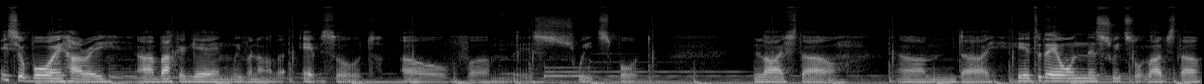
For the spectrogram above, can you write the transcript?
It's your boy Harry, uh, back again with another episode of um, the Sweet Sport Lifestyle. And uh, here today on the Sweet Sport Lifestyle,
